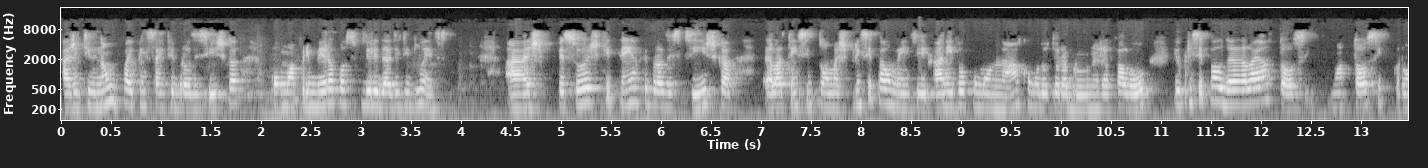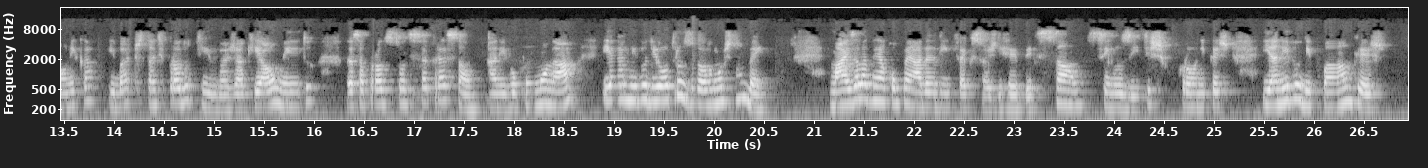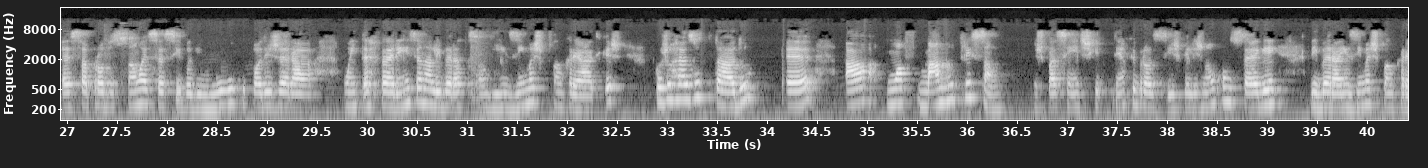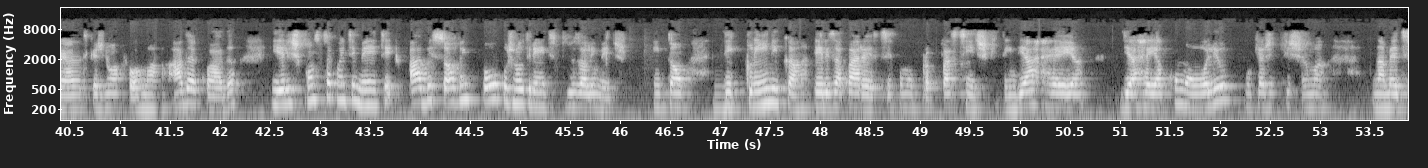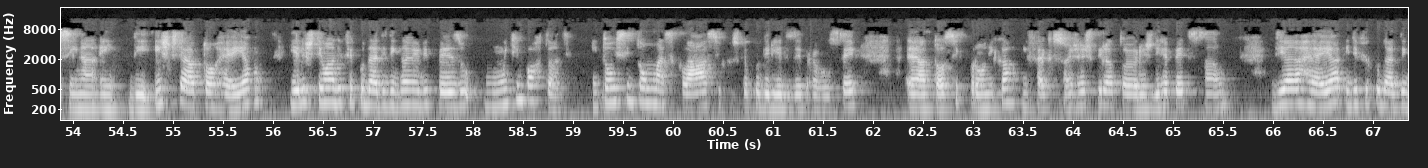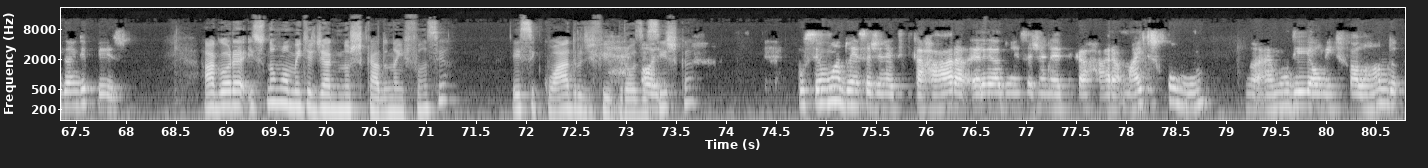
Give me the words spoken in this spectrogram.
a gente não vai pensar em fibrose cística como a primeira possibilidade de doença. As pessoas que têm a fibrose cística, ela tem sintomas principalmente a nível pulmonar, como a doutora Bruna já falou, e o principal dela é a tosse, uma tosse crônica e bastante produtiva, já que há aumento dessa produção de secreção a nível pulmonar e a nível de outros órgãos também. Mas ela vem acompanhada de infecções de repetição, sinusites crônicas e a nível de pâncreas, essa produção excessiva de muco pode gerar uma interferência na liberação de enzimas pancreáticas, cujo resultado é a, uma má nutrição. Os pacientes que têm a fibrose cística, eles não conseguem liberar enzimas pancreáticas de uma forma adequada e eles, consequentemente, absorvem poucos nutrientes dos alimentos. Então, de clínica, eles aparecem como pacientes que têm diarreia, diarreia com óleo, o que a gente chama na medicina de esteatorreia, e eles têm uma dificuldade de ganho de peso muito importante. Então, os sintomas clássicos que eu poderia dizer para você é a tosse crônica, infecções respiratórias de repetição, diarreia e dificuldade de ganho de peso. Agora, isso normalmente é diagnosticado na infância? Esse quadro de fibrose Olha, cística? Por ser uma doença genética rara, ela é a doença genética rara mais comum, né, mundialmente falando,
